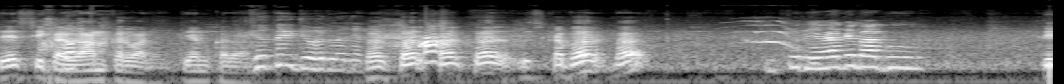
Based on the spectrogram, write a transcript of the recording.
તે જ શીખાવ્યું આમ કરવાનું તેમ કરવાનું. કર કર કર કર ઉસકા ભર ભર. તું રેવા દે બાબુ. તે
